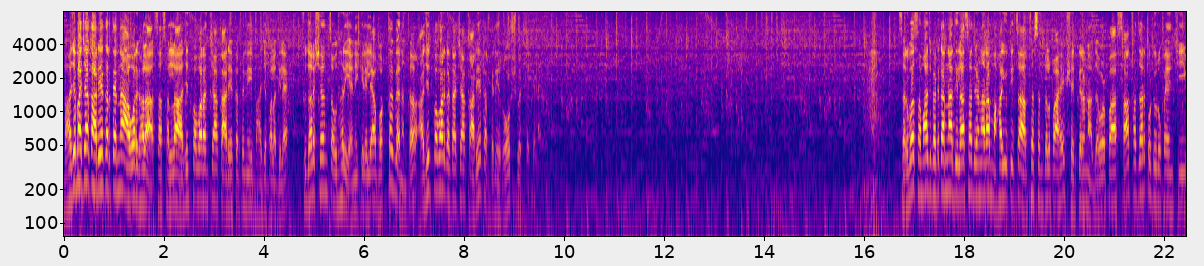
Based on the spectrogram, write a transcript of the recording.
भाजपाच्या कार्यकर्त्यांना आवर घाला असा सल्ला अजित पवारांच्या कार्यकर्त्यांनी भाजपाला दिलाय. सुदर्शन चौधरी यांनी केलेल्या वक्तव्यानंतर अजित पवार गटाच्या कार्यकर्त्यांनी रोष व्यक्त केलाय. सर्व समाज घटकांना दिलासा देणारा महायुतीचा अर्थसंकल्प आहे. शेतकऱ्यांना जवळपास सात हजार कोटी रुपयांची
